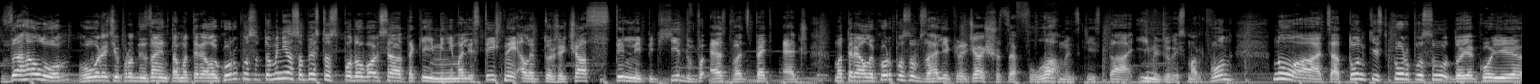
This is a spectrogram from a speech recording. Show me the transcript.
Загалом, говорячи про дизайн та матеріали корпусу, то мені особисто сподобався такий мінімалістичний, але в той же час стильний підхід в S25 Edge. Матеріали корпусу взагалі кричать, що це флагманський та іміджовий смартфон. Ну а ця тонкість корпусу, до якої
